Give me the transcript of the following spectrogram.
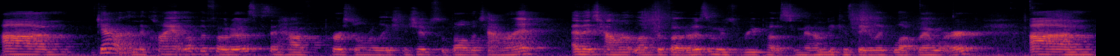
Um, yeah, and the client loved the photos because I have personal relationships with all the talent, and the talent loved the photos and was reposting them because they like love my work. Um,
